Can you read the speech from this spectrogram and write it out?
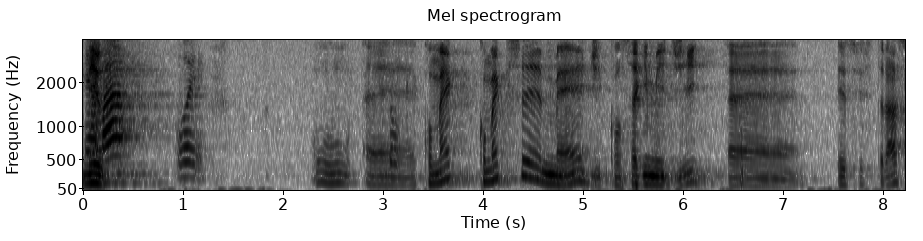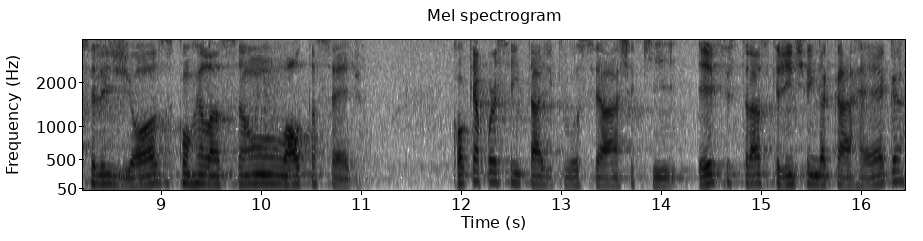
Ela, oi. O, é, como, é, como é que você mede, consegue medir é, esses traços religiosos com relação ao autoassédio? Qual que é a porcentagem que você acha que esses traços que a gente ainda carrega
